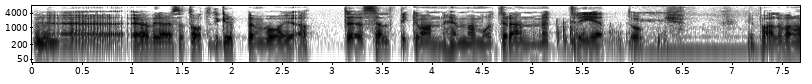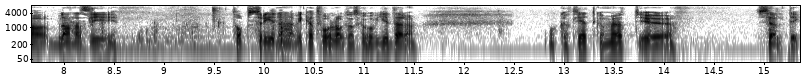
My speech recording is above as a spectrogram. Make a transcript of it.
Mm. Eh, övriga resultatet i gruppen var ju att eh, Celtic vann hemma mot Rennes med 3-1 och nu på allvar har blandats i toppstriden här, vilka två lag som ska gå vidare. Och Atletico möter ju Celtic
